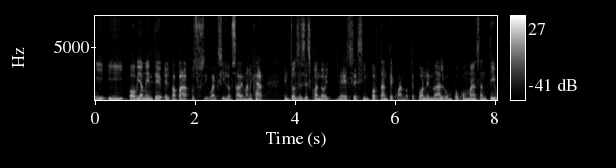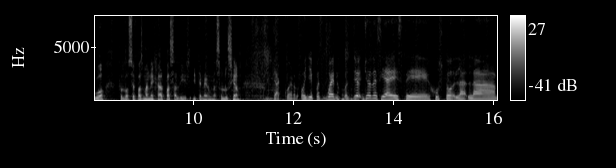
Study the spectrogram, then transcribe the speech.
y, y obviamente el papá, pues igual sí lo sabe manejar. Entonces es cuando, ¿ves? Es importante cuando te ponen algo un poco más antiguo, pues lo sepas manejar para salir y tener una solución. De acuerdo. Oye, pues bueno, pues yo, yo decía, este, justo, la, la,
